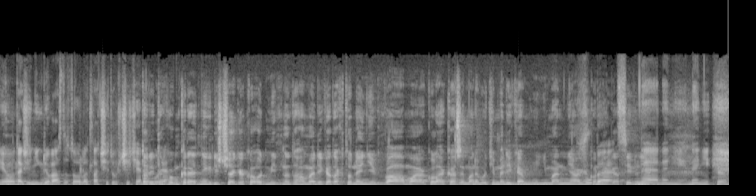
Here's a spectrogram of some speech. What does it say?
Jo, mm-hmm. takže nikdo mhm. vás do tohohle tlačit určitě tady nebude. to konkrétně, když člověk jako odmítne toho medika, tak to není váma jako lékařema nebo tím medikem mm, vnímaný nějak jako vůbec. jako negativně? Ne, není, není. Je.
